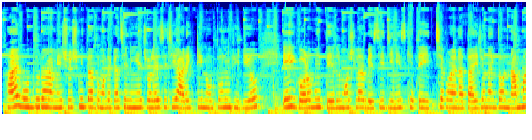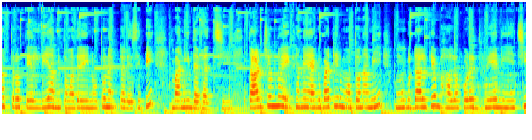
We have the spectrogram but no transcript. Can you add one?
হাই বন্ধুরা, আমি সুস্মিতা তোমাদের কাছে নিয়ে চলে এসেছি আরেকটি নতুন ভিডিও। এই গরমে তেল মশলা বেশি জিনিস খেতে ইচ্ছে করে না, তাই জন্য একদম নামমাত্র তেল দিয়ে আমি তোমাদের এই নতুন একটা রেসিপি বানিয়ে দেখাচ্ছি। তার জন্য এখানে এক বাটির মতন আমি মুগ ডালকে ভালো করে ধুয়ে নিয়েছি।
